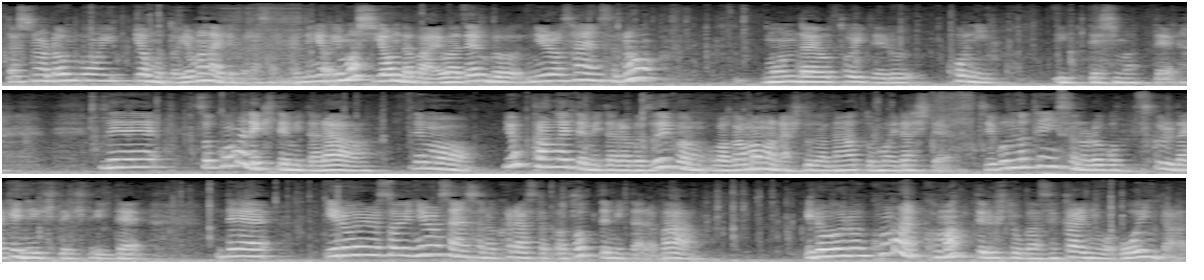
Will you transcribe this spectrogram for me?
私の論文を読むと読まないでくださいもし読んだ場合は全部 neuroscience の問題を解いてる方に行ってしまって。でそこまで来てみたらでもよく考えてみたらば随分わがままな人だなと思い出して自分のテニスのロボット作るだけに生きてきていて。でいろいろそういう neuroscience のクラスとかを取ってみたらばいろいろ困ってる人が世界には多いんだ。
